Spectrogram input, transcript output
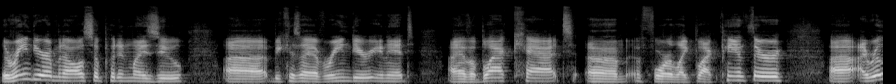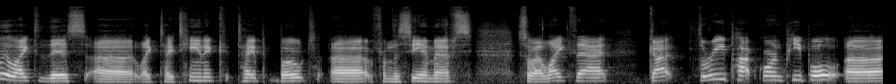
The reindeer I'm going to also put in my zoo uh, because I have reindeer in it. I have a black cat um, for like Black Panther. Uh, I really liked this uh, like Titanic type boat uh, from the CMFs, so I liked that. Got three popcorn people, uh,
